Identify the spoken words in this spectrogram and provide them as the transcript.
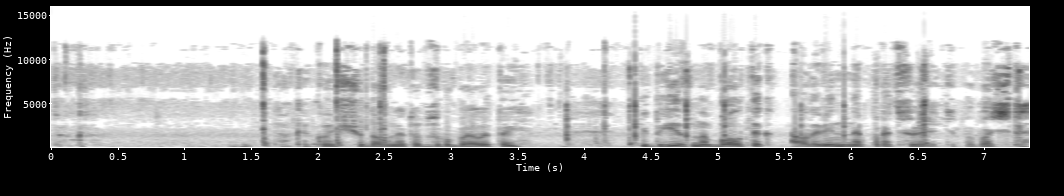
Так. Так, якось чудо вони тут зробили той підріз на болтик, але він не працює, типу, бачите,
